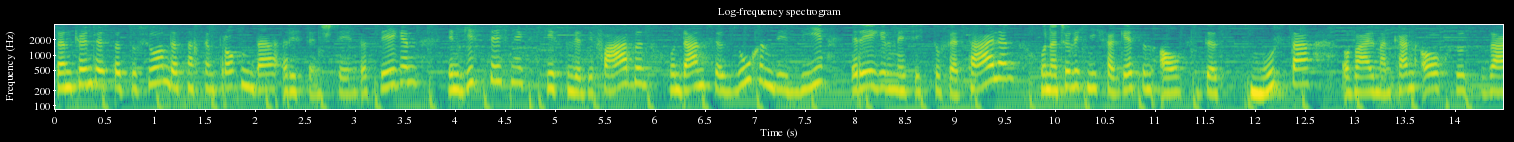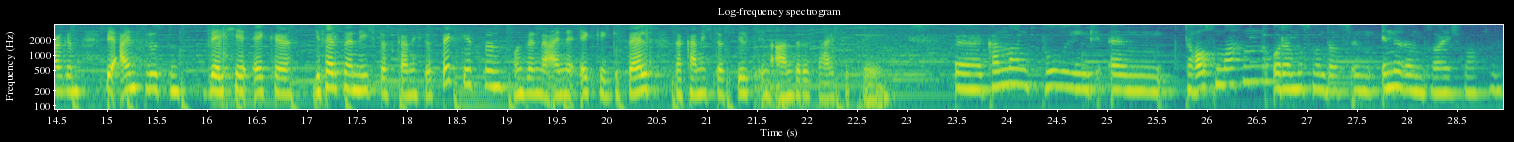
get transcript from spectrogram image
dann könnte es dazu führen, dass nach dem Trocknen da Risse entstehen. Deswegen in Gießtechnik gießen wir die Farben und dann versuchen wir die regelmäßig zu verteilen und natürlich nicht vergessen auf das Muster, weil man kann auch sozusagen beeinflussen, welche Ecke gefällt mir nicht, das kann ich das weggießen und wenn mir eine Ecke gefällt, dann kann ich das Bild in andere Seite drehen. Äh, kann man Pouring ähm, draußen machen oder muss man das im inneren Bereich machen?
